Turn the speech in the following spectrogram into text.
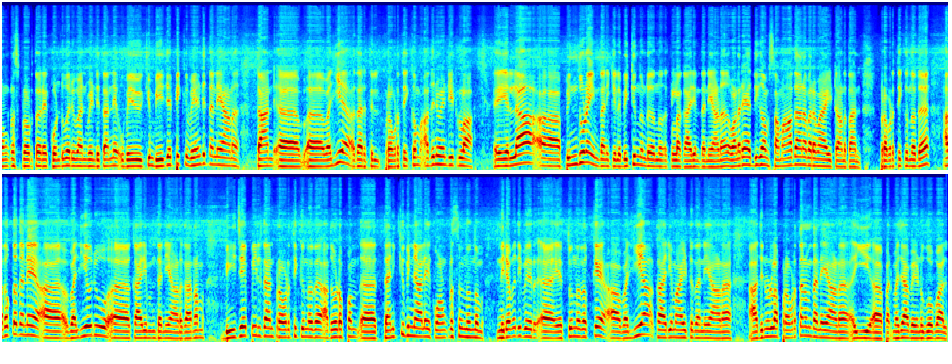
കോൺഗ്രസ് പ്രവർത്തകരെ കൊണ്ടുവരുവാൻ വേണ്ടി തന്നെ ഉപയോഗിക്കും. ബി ജെ പിക്ക് വേണ്ടി തന്നെയാണ് താൻ വലിയ തരത്തിൽ പ്രവർത്തിക്കും. അതിനു വേണ്ടിയിട്ടുള്ള എല്ലാ പിന്തുണയും തനിക്ക് ലഭിക്കുന്നുണ്ട് എന്നുള്ള കാര്യം തന്നെയാണ് വളരെയധികം സമാധാനപരമായിട്ടാണ് താൻ പ്രവർത്തിക്കുന്നത്. അതൊക്കെ തന്നെ വലിയൊരു കാര്യം തന്നെയാണ്. കാരണം ബി ജെ പിയിൽ താൻ പ്രവർത്തിക്കുന്നത് അതോടൊപ്പം തനിക്ക് പിന്നാലെ കോൺഗ്രസിൽ നിന്നും നിരവധി പേർ എത്തുന്നതൊക്കെ വലിയ കാര്യമായിട്ട് തന്നെയാണ്. അതിനുള്ള പ്രവർത്തനം തന്നെയാണ് ഈ പത്മജ വേണുഗോപാൽ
